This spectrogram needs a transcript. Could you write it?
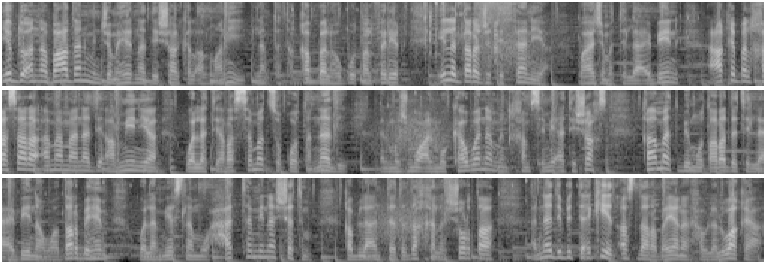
يبدو أن بعضا من جماهير نادي شالك الألماني لم تتقبل هبوط الفريق إلى الدرجة الثانية وهاجمت اللاعبين عقب الخسارة أمام نادي أرمينيا والتي رسمت سقوط النادي. المجموعة المكونة من 500 شخص قامت بمطاردة اللاعبين وضربهم ولم يسلموا حتى من الشتم. قبل أن تتدخل الشرطة النادي بالتأكيد أصدر بيانا حول الواقعة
